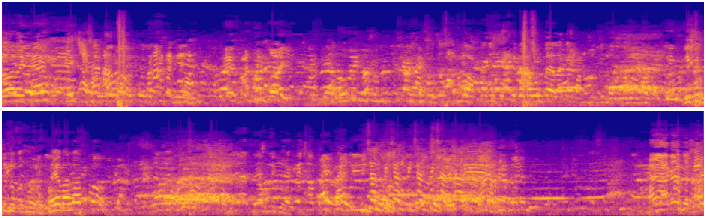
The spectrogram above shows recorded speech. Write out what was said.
ঘর এখানে এই আশা কথা বলব এলাকার মানুষের জন্য দেশের জন্য কথা বলব ভাইয়া ভালো আছো? পিছন পিছন পিছন পিছন ভাই আগে ভাই যান।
